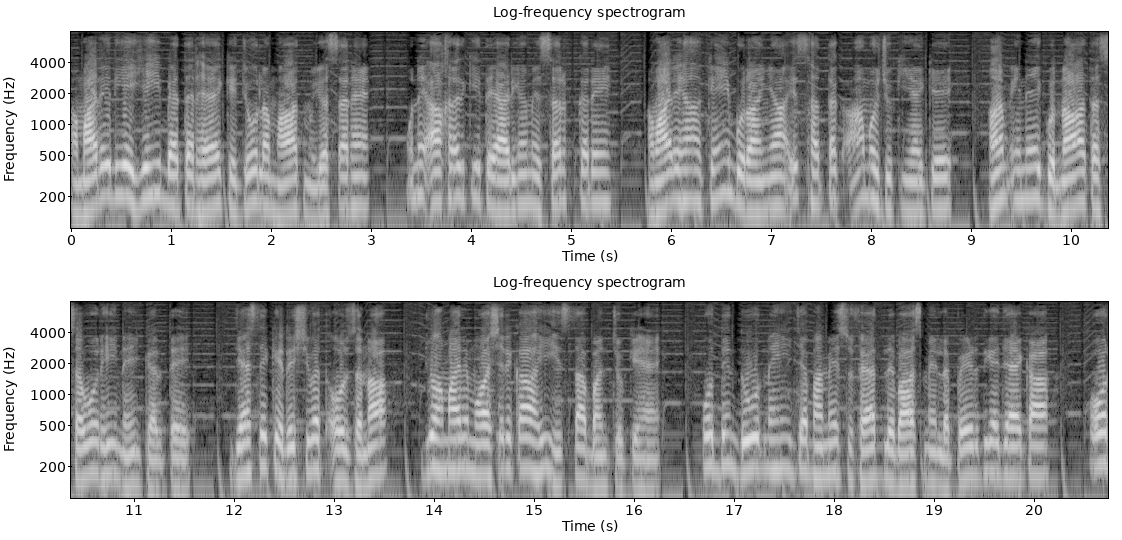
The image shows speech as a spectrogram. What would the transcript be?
ہمارے لیے یہی بہتر ہے کہ جو لمحات میسر ہیں، انہیں آخرت کی تیاریوں میں صرف کریں۔ ہمارے ہاں کئی برائیاں اس حد تک عام ہو چکی ہیں کہ ہم انہیں گناہ، تصور ہی نہیں کرتے۔ جیسے کہ رشوت اور زنا، جو ہمارے معاشرے کا ہی حصہ بن چکے ہیں۔ وہ دن دور نہیں جب ہمیں سفید لباس میں لپیٹ دیا جائے گا اور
